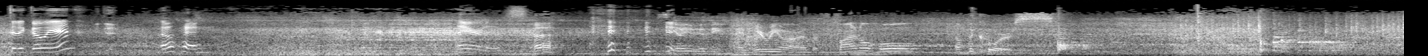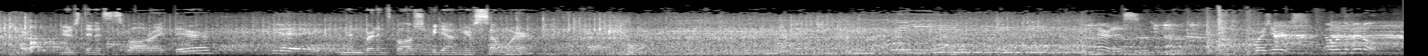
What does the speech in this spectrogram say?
Did it go in? You did. Okay. There it is. See how you hit me. And here we are, the final hole of the course. There's Dennis's ball right there. Yay. And then Brennan's ball should be down here somewhere. There it is. Where's yours? Oh, in the middle.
